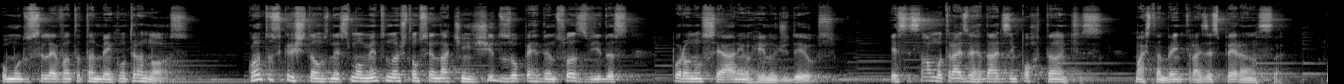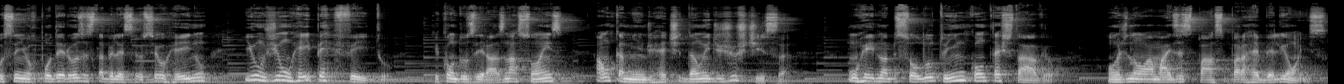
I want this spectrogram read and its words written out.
o mundo se levanta também contra nós. Quantos cristãos nesse momento não estão sendo atingidos ou perdendo suas vidas por anunciarem o reino de Deus? Esse salmo traz verdades importantes, mas também traz esperança. O Senhor poderoso estabeleceu seu reino e ungiu um rei perfeito, que conduzirá as nações a um caminho de retidão e de justiça. Um reino absoluto e incontestável, onde não há mais espaço para rebeliões.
